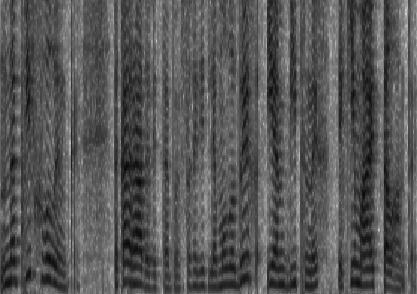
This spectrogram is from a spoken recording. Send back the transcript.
на півхвилинки така рада від тебе взагалі для молодих і амбітних, які мають таланти.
